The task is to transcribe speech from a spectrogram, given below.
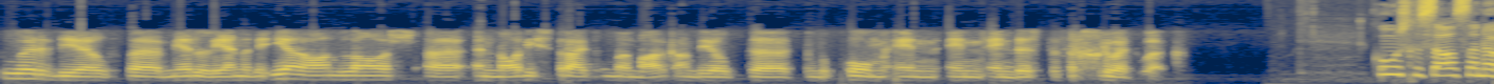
voordeel vir medeleendende e-handelaars uh, in na die stryd om 'n markandeel te te bekom en en en dus te vergroot ook. Kom ons gesels dan nou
